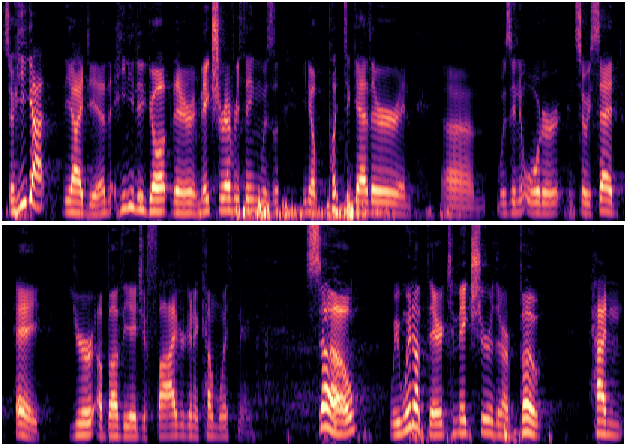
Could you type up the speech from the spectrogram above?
So he got the idea that he needed to go up there and make sure everything was, you know, put together and um, was in order. And so he said, Hey, you're above the age of five, you're going to come with me. So we went up there to make sure that our boat hadn't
